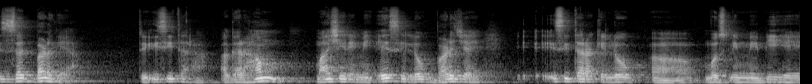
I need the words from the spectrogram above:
इज़्ज़त बढ़ गया। तो इसी तरह अगर हम माशरे में ऐसे लोग बढ़ जाए इसी तरह के लोग मुस्लिम में भी है,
